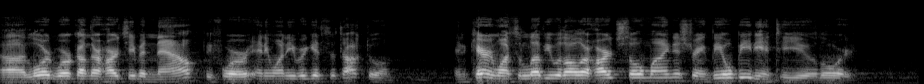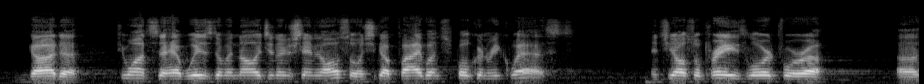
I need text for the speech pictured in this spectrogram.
Uh, Lord, work on their hearts even now before anyone ever gets to talk to them. And Karen wants to love you with all her heart, soul, mind, and strength. Be obedient to you, Lord. God, uh, she wants to have wisdom and knowledge and understanding also, and she's got five unspoken requests. And she also prays, Lord, for uh, uh,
